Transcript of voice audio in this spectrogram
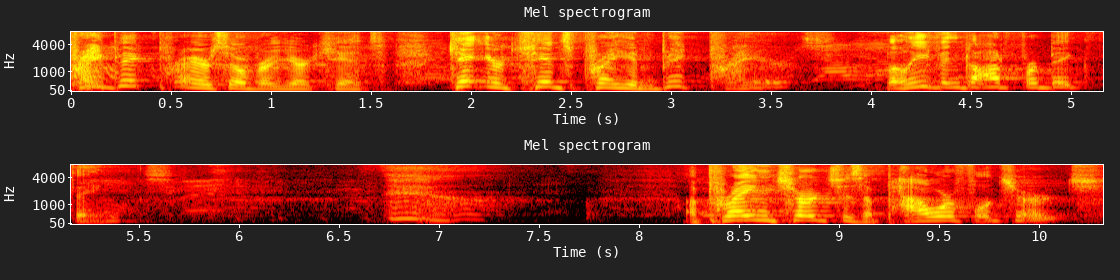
Pray big prayers over your kids. Get your kids praying big prayers. Believe in God for big things. A praying church is a powerful church.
